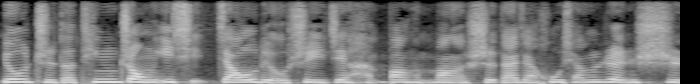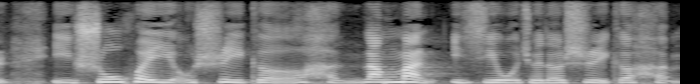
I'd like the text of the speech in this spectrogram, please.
优质的听众一起交流是一件很棒很棒的事，大家互相认识，以书会友是一个很浪漫，以及我觉得是一个很。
